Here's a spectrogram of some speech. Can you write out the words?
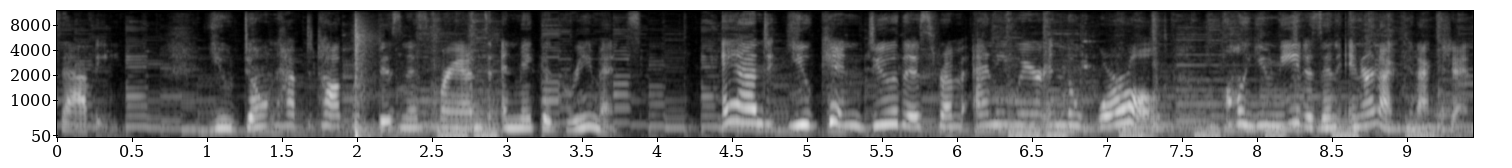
savvy. You don't have to talk with business brands and make agreements. And you can do this from anywhere in the world. All you need is an internet connection.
